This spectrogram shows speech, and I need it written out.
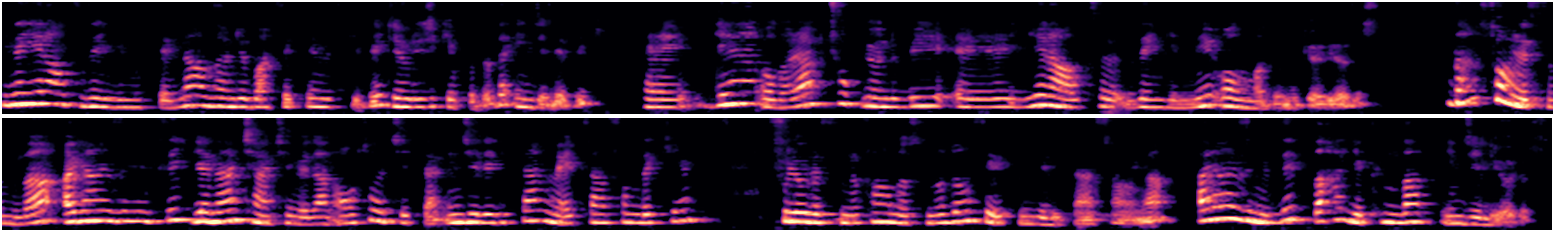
Yine yeraltı zenginliklerini az önce bahsettiğimiz gibi jeolojik yapıda da inceledik. E, genel olarak çok yönlü bir e, yeraltı zenginliği olmadığını görüyoruz. Daha sonrasında arazimizi genel çerçeveden, orta ölçekten inceledikten ve etrafındaki florasını, faunasını, don seviyesini inceledikten sonra arazimizi daha yakından inceliyoruz.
